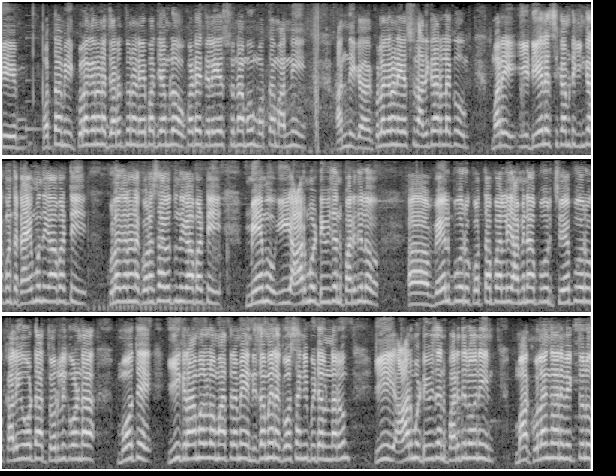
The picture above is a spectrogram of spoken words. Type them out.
ఈ మొత్తం ఈ కులగణన జరుగుతున్న నేపథ్యంలో ఒకటే తెలియజేస్తున్నాము. మొత్తం అన్ని అన్ని కులగణన చేస్తున్న అధికారులకు మరి ఈ డిఎల్ఎస్సీ కమిటీకి ఇంకా కొంత టైం ఉంది కాబట్టి కులగణన కొనసాగుతుంది కాబట్టి మేము ఈ ఆర్మూర్ డివిజన్ పరిధిలో వేల్పూరు కొత్తపల్లి అమినాపూర్ చేపూరు కలిగోట తొర్లికొండ మోతే ఈ గ్రామాలలో మాత్రమే నిజమైన గోసంగి బిడ్డలు ఉన్నారు. ఈ ఆర్ము డివిజన్ పరిధిలోని మా కులంగాని వ్యక్తులు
